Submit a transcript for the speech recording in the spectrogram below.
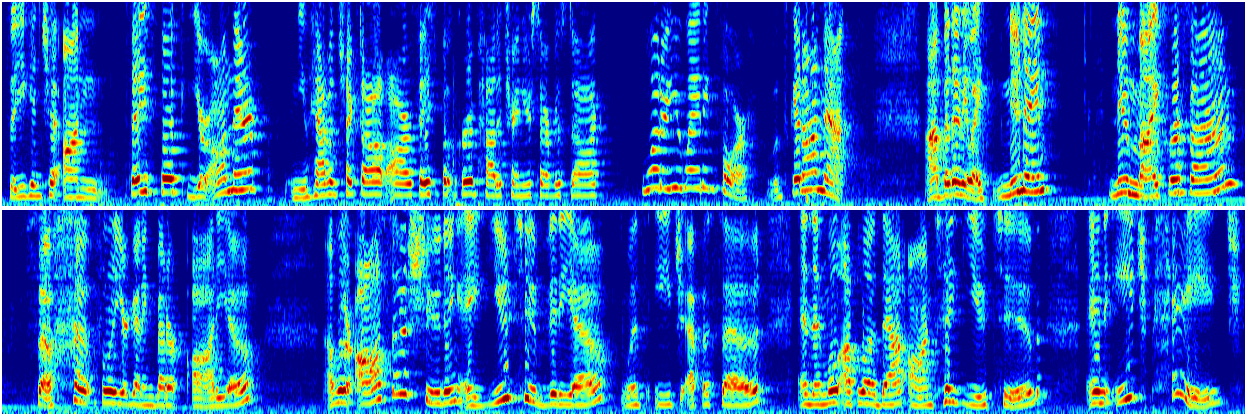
So you can check on Facebook, you're on there, and you haven't checked out our Facebook group, How to Train Your Service Dog. What are you waiting for? Let's get on that. Uh, but anyway, new name, new microphone. So hopefully you're getting better audio. Uh, we're also shooting a YouTube video with each episode, and then we'll upload that onto YouTube. And each page,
